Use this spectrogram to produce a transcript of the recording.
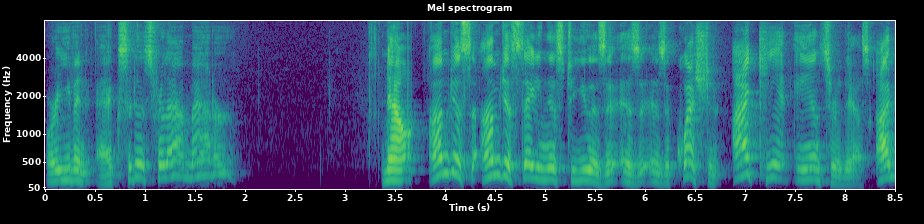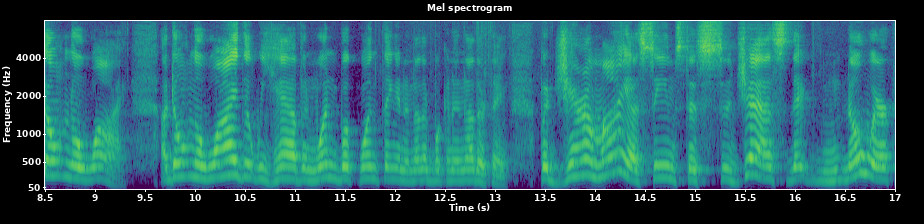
or even Exodus for that matter? Now, I'm just, I'm just stating this to you as a, as, a, as a question. I can't answer this. I don't know why. I don't know why that we have in one book one thing and another book and another thing. But Jeremiah seems to suggest that nowhere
